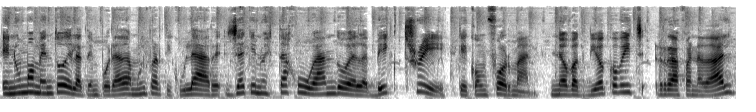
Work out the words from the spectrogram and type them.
En un momento de la temporada muy particular, ya que no está jugando el Big Three que conforman Novak Djokovic, Rafa Nadal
